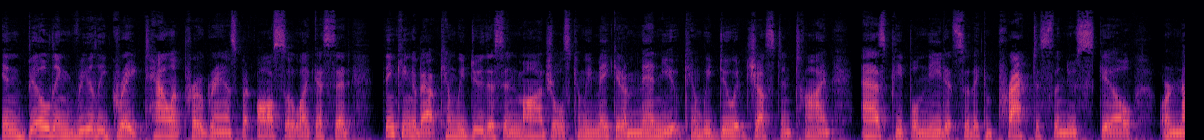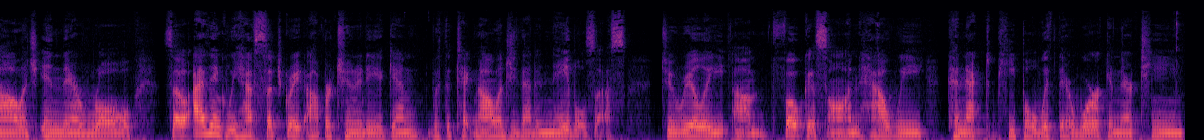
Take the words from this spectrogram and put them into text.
in building really great talent programs, but also, like I said, thinking about can we do this in modules? Can we make it a menu? Can we do it just in time as people need it so they can practice the new skill or knowledge in their role? So I think we have such great opportunity again with the technology that enables us to really um, focus on how we connect people with their work and their team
